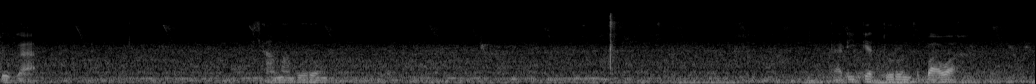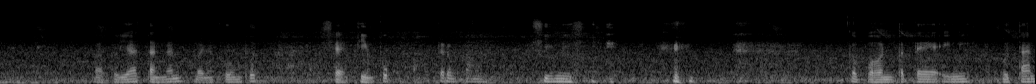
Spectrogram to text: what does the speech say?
juga sama burung. Tadi dia turun ke bawah. Nggak kelihatan kan? Banyak rumput. Saya timpuk terbang sini. Ke pohon pete ini hutan.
